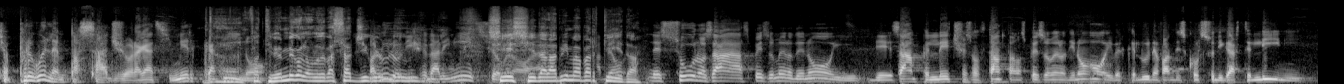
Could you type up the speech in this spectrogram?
Cioè, pure quello è un passaggio, ragazzi, mercatino. Eh, infatti, per me quello è uno dei passaggi Ma lui lo dice dall'inizio. Sì, però, sì, eh. dalla prima partita. Abbiamo, nessuno sa, ha speso meno di noi, di Samp e Lecce soltanto hanno speso meno di noi perché lui ne fa un discorso di cartellini.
